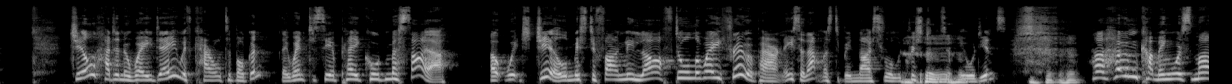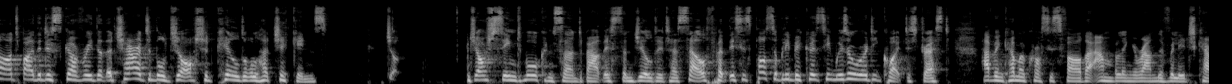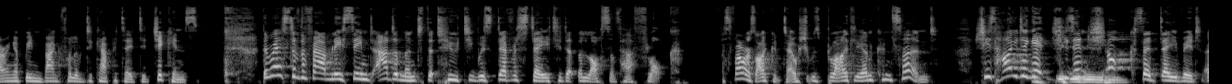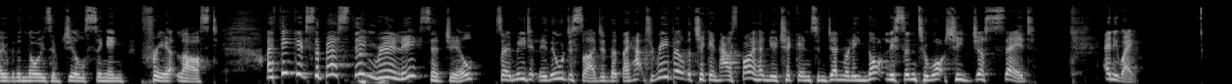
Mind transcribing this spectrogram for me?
Jill had an away day with Carol Toboggan. They went to see a play called Messiah. at which Jill mystifyingly laughed all the way through, apparently. So that must have been nice for all the Christians in the audience. Her homecoming was marred by the discovery that the charitable Josh had killed all her chickens. Jo- Josh seemed more concerned about this than Jill did herself, but this is possibly because he was already quite distressed, having come across his father ambling around the village carrying a bin bag full of decapitated chickens. The rest of the family seemed adamant that Hootie was devastated at the loss of her flock. As far as I could tell, she was blithely unconcerned. She's hiding it. She's in shock, said David over the noise of Jill singing Free at Last. I think it's the best thing, really, said Jill. So immediately they all decided that they had to rebuild the chicken house, buy her new chickens, and generally not listen to what she'd just said. Anyway,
